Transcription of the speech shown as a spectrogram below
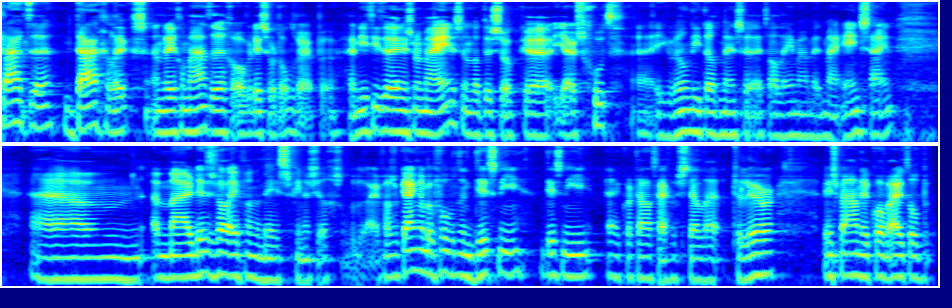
praten dagelijks en regelmatig over dit soort onderwerpen. En niet iedereen is met mij eens en dat is ook juist goed. Ik wil niet dat mensen het alleen maar met mij eens zijn. Um, maar dit is wel een van de meest financieel gezonde bedrijven. Als we kijken naar bijvoorbeeld een Disney, Disney uh, kwartaalcijfers stellen teleur. Winst per aandeel kwam uit op 1,03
